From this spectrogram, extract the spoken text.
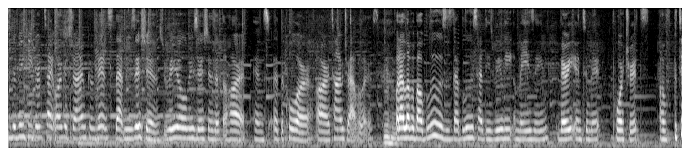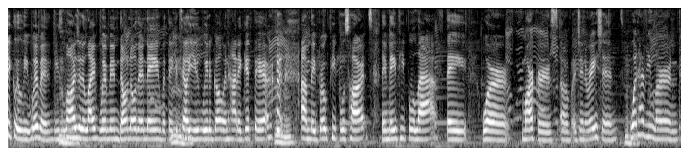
Is the Binky Griptite Orchestra. I'm convinced that musicians, real musicians at the heart and at the core, are time travelers. Mm-hmm. What I love about blues is that blues had these really amazing, very intimate portraits of particularly women. These mm-hmm. larger than life women don't know their name, but they can tell mm-hmm. you where to go and how to get there. um, they broke people's hearts. They made people laugh. They were markers of a generation. What have you learned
